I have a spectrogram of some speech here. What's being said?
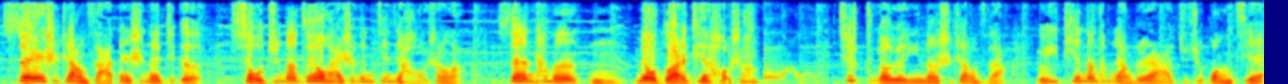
虽然是这样子啊，但是呢，这个小军呢，最后还是跟渐渐好上了。虽然他们嗯没有多少天好上，其实主要原因呢是这样子的。有一天呢，他们两个人啊就去逛街，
